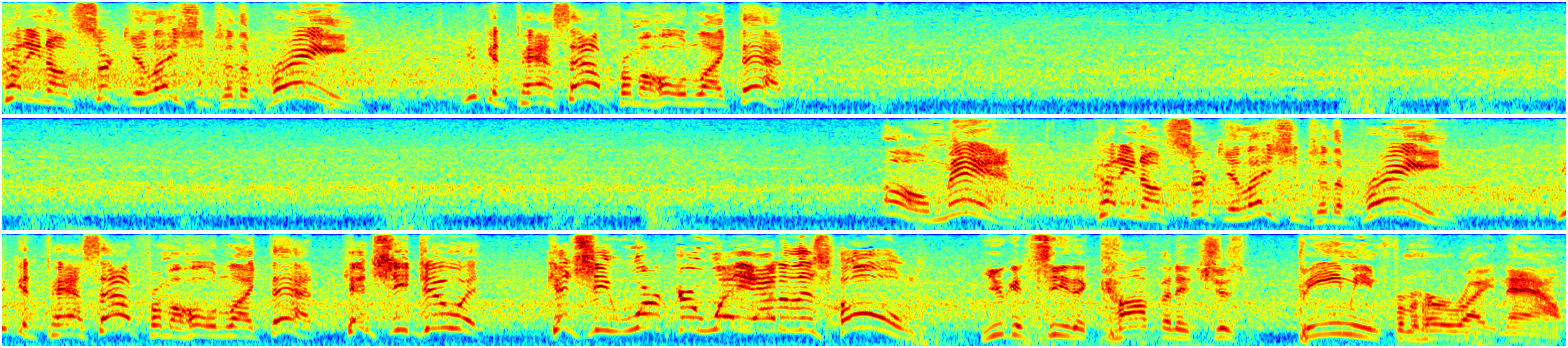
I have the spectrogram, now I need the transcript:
cutting off circulation to the brain. You can pass out from a hold like that. Oh, man, cutting off circulation to the brain. You can pass out from a hold like that. Can she do it? Can she work her way out of this hold? You can see the confidence just beaming from her right now.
